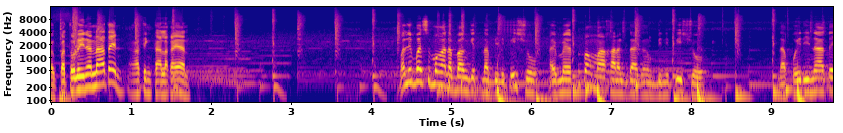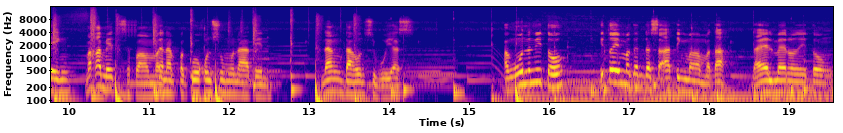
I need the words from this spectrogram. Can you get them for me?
Pagpatuloy na natin ang ating talakayan. Maliban sa mga nabanggit na benepisyo, ay mayroon pang mga karagdagang benepisyo na pwede nating makamit sa pamamagitan ng pagkukonsumo natin ng dahon sibuyas. Ang una nito, ito ay maganda sa ating mga mata dahil meron itong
